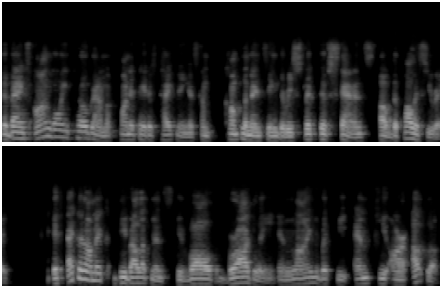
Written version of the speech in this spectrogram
The bank's ongoing program of quantitative tightening is com complementing the restrictive stance of the policy rate. If economic developments evolve broadly in line with the MPR outlook,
